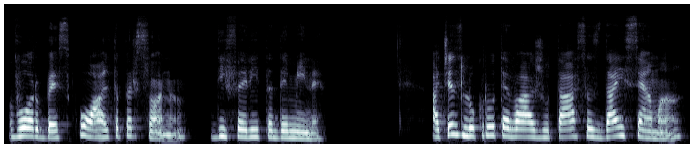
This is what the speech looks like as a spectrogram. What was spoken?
vorbesc cu o altă persoană diferită de mine. Acest lucru te va ajuta să-ți dai seama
